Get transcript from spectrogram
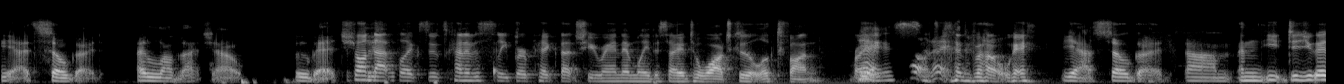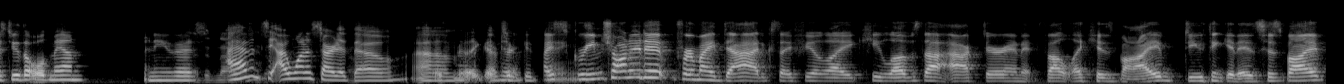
Yeah, it's so good. I love that show. Boo Bitch. It's on Netflix. It's kind of a sleeper pick that she randomly decided to watch because it looked fun. Right? Nice. Oh, nice. kind of how it went. Yeah, so good. Um, and you, did you guys do the old man? Any of you I, guys? did I haven't seen. I want to start it though. Um, really good I've too. good I screenshotted it for my dad because I feel like he loves that actor and it felt like his vibe. Do you think it is his vibe?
